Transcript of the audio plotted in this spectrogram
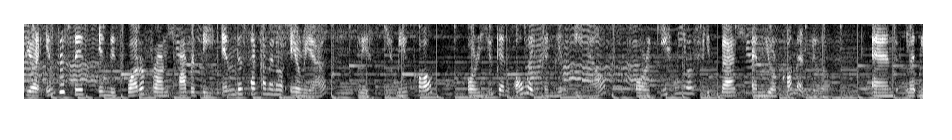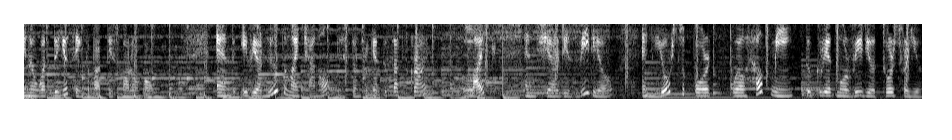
If you are interested in this waterfront property in the Sacramento area, please give me a call or you can always send me an email or give me your feedback and your comment below and let me know what do you think about this model home. And if you're new to my channel, please don't forget to subscribe, like, and share this video and your support will help me to create more video tours for you.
